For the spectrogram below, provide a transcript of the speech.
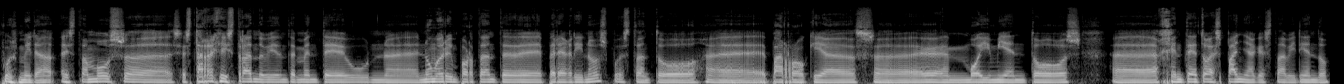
Pues mira, estamos, eh, se está registrando evidentemente un eh, número importante de peregrinos, pues tanto eh, parroquias, movimientos, gente de toda España que está viniendo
